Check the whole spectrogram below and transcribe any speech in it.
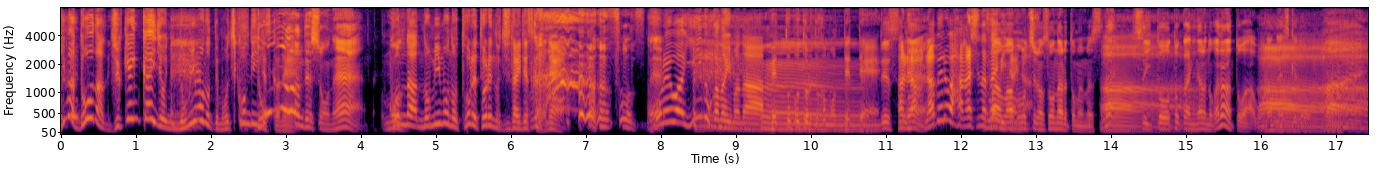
今どうなん？受験会場に飲み物って持ち込んでいいんですかね？どうなんでしょうね。こんな飲み物取れ取れの時代ですからね。そうですね。これはいいのかな今なペットボトルとか持ってって。ラベルは剥がしなさいみたいな。もちろんそうなると思いますね。水筒とかになるのかなとは分かんないですけど。はい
